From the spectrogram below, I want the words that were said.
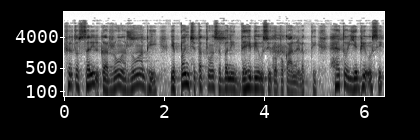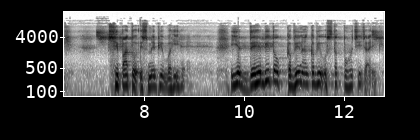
फिर तो शरीर का रोआ रोआ भी ये पंच तत्वों से बनी देह भी उसी को पुकारने लगती। है तो ये भी उसी की। छिपा तो इसमें भी वही है। ये देह भी तो कभी ना कभी उस तक पहुँच ही जाएगी।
